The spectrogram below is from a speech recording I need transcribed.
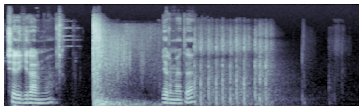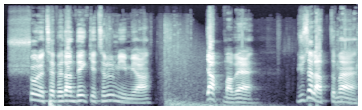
İçeri girer mi? Girmedi. Şöyle tepeden denk getirir miyim ya? Yapma be. Güzel attım ha.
